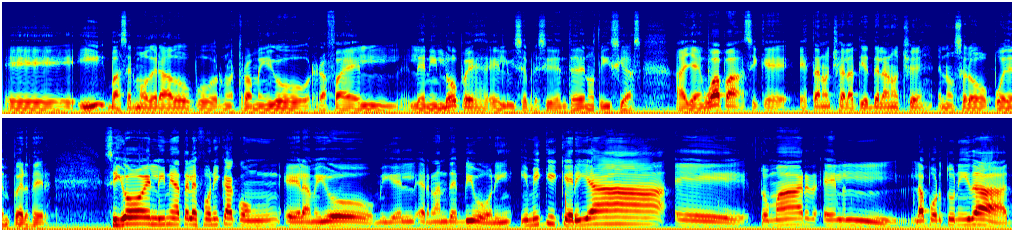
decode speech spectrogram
y va a ser moderado por nuestro amigo Rafael Lenin López, el vicepresidente de noticias allá en Guapa. Así que esta noche a las 10 de la noche no se lo pueden perder. Sigo en línea telefónica con el amigo Miguel Hernández Vivoni. Y Miki, quería eh, tomar el, la oportunidad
